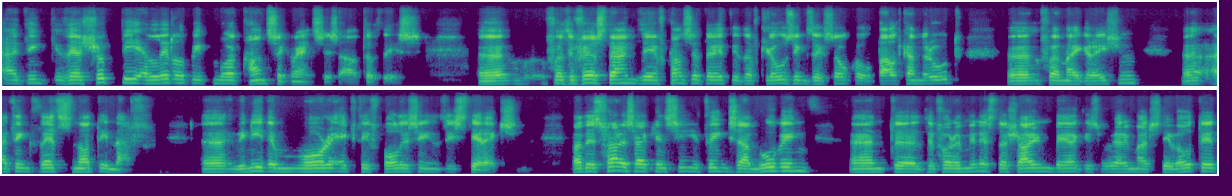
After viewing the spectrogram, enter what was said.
I think there should be a little bit more consequences out of this. Uh, for the first time, they have concentrated of closing the so-called Balkan route uh, for migration. Uh, I think that's not enough. Uh, we need a more active policy in this direction. But as far as I can see, things are moving, and the Foreign Minister Schallenberg is very much devoted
